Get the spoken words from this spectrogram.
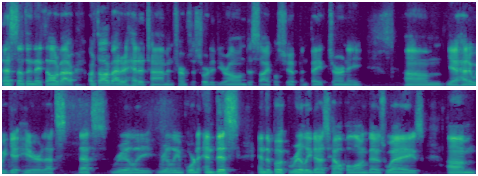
that's something they thought about or, or thought about it ahead of time in terms of sort of your own discipleship and faith journey um, yeah, how do we get here? That's that's really really important. And this and the book really does help along those ways. Um,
